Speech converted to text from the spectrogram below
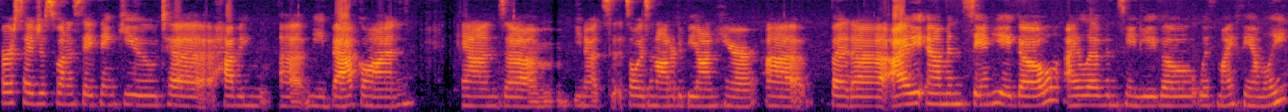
first, I just want to say thank you to having uh, me back on. And, um, you know, it's, it's always an honor to be on here. Uh, but uh, I am in San Diego. I live in San Diego with my family.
